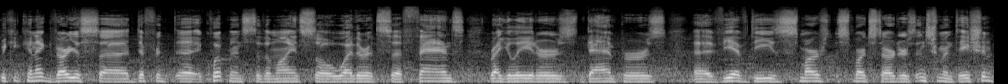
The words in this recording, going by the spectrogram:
We can connect various uh, different uh, equipments to the mine. So whether it's uh, fans, regulators, dampers, uh, VFDs, smart smart starters, instrumentation,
